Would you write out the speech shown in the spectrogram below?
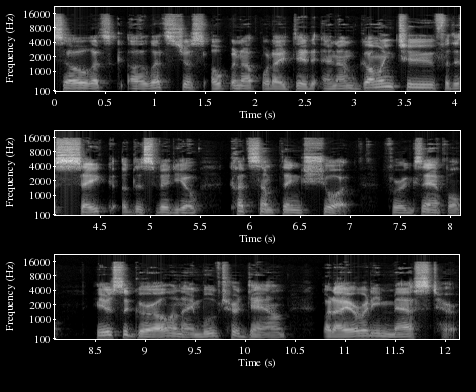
So let's uh, let's just open up what I did and I'm going to, for the sake of this video, cut something short. For example, here's the girl and I moved her down, but I already masked her.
